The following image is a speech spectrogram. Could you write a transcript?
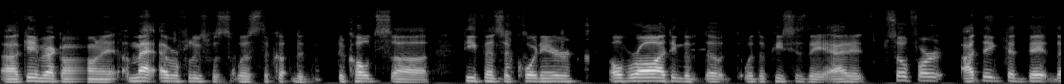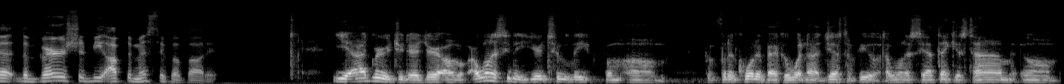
uh, getting back on it, Matt Eberflus was was the the, the Colts uh, defensive coordinator. Overall, I think the, the with the pieces they added so far, I think that they, the the Bears should be optimistic about it. Yeah, I agree with you there, Jerry. Um, I want to see the year two leap from um for, for the quarterback or whatnot, Justin Fields. I want to see. I think it's time. Um,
